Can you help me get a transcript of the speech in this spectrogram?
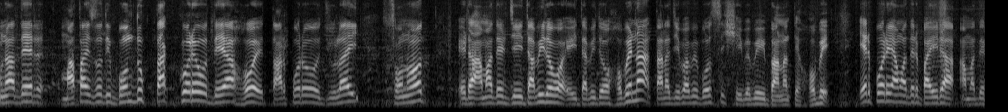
ওনাদের মাথায় যদি বন্দুক তাক করেও দেয়া হয়, তারপরেও জুলাই সনদ এটা আমাদের যেই দাবি দেওয়া, এই দাবি দেওয়া হবে না, তারা যেভাবে বলছে সেইভাবেই বানাতে হবে। এরপরে আমাদের বাইরা আমাদের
